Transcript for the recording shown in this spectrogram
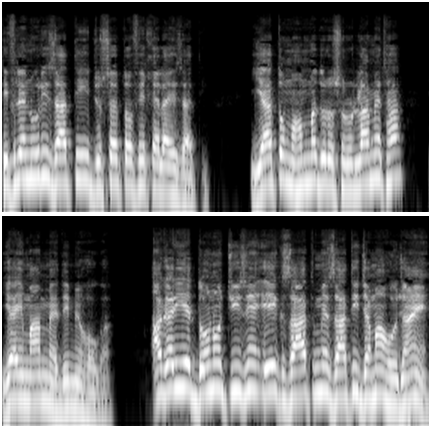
تفل نوری ذاتی جسہ توفیق الہی ذاتی، یا تو محمد رسول اللہ میں تھا، یا امام مہدی میں ہوگا۔ اگر یہ دونوں چیزیں ایک ذات میں ذاتی جمع ہو جائیں،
